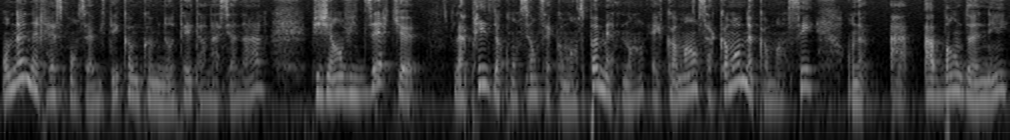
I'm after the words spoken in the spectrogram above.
on a une responsabilité comme communauté internationale. Puis j'ai envie de dire que la prise de conscience, elle commence pas maintenant. Elle commence à comment on a commencé. On a abandonné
